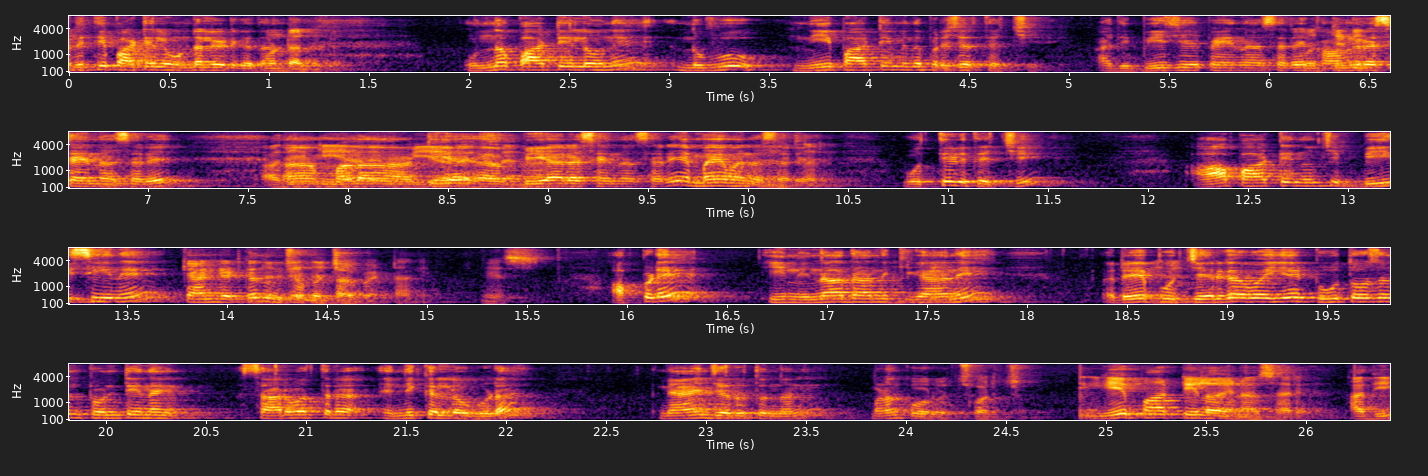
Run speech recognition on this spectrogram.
ప్రతి పార్టీలో ఉండలేడు కదా. ఉండాలి ఉన్న పార్టీలోనే నువ్వు నీ పార్టీ మీద ప్రెషర్ తెచ్చి అది బీజేపీ అయినా సరే. కాంగ్రెస్ అయినా సరే మన. బీఆర్ఎస్ అయినా సరే. ఎంఐఎం అయినా సరే ఒత్తిడి తెచ్చి ఆ పార్టీ నుంచి బీసీనే క్యాండిడేట్గా పెట్టాలి. ఎస్ అప్పుడే ఈ నినాదానికి కానీ రేపు జరగబోయే టూ థౌజండ్ ట్వంటీ నైన్ సార్వత్ర ఎన్నికల్లో కూడా న్యాయం జరుగుతుందని మనం కోరవచ్చు ఏ పార్టీలో అయినా సరే అది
